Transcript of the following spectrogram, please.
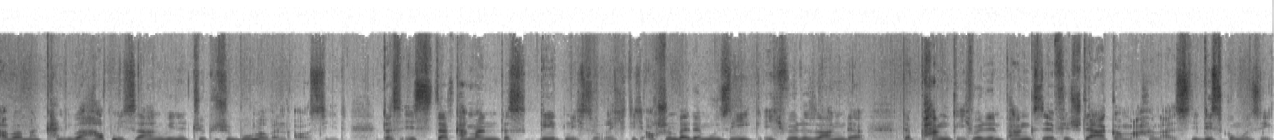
Aber man kann überhaupt nicht sagen, wie eine typische Boomerin aussieht. Das ist, da kann man, das geht nicht so richtig. Auch schon bei der Musik. Ich würde sagen, der, der Punk, ich würde den Punk sehr viel stärker machen als die Disco-Musik.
